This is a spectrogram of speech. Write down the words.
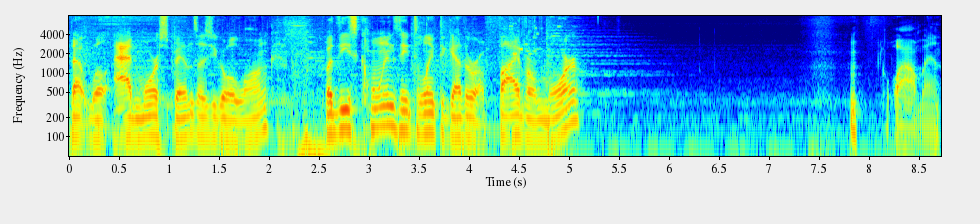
that will add more spins as you go along. But these coins need to link together of five or more. wow, man.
